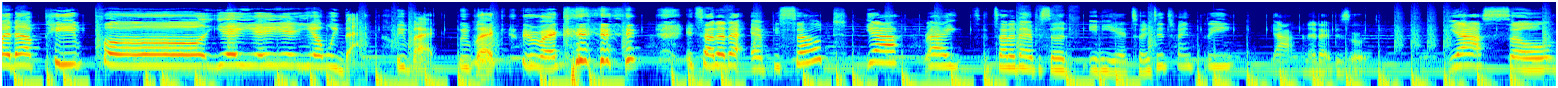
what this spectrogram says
what up, people? Yeah, yeah, yeah, yeah. We back. We back. We back. We back. it's another episode. Yeah, right. It's another episode in year 2023. Yeah, another episode. Yeah, so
